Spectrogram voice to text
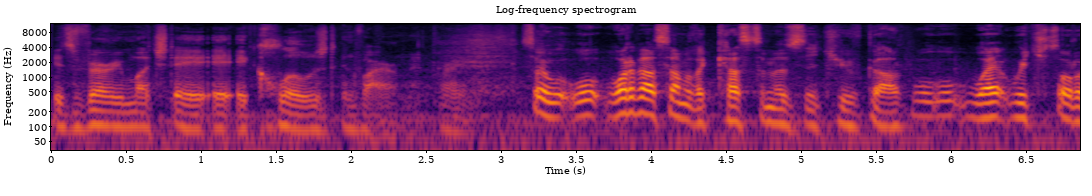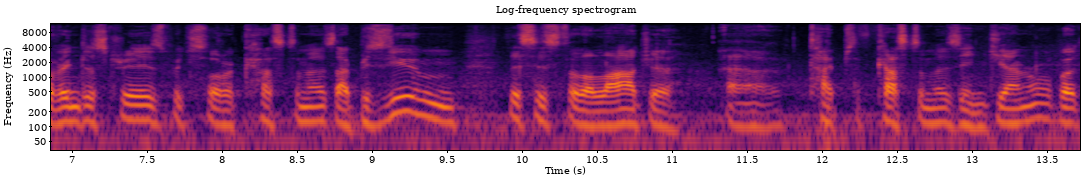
it's very much a, a, a closed environment, right? So what about some of the customers that you've got? Where, which sort of industries, which sort of customers? I presume this is for the larger uh, types of customers in general, but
